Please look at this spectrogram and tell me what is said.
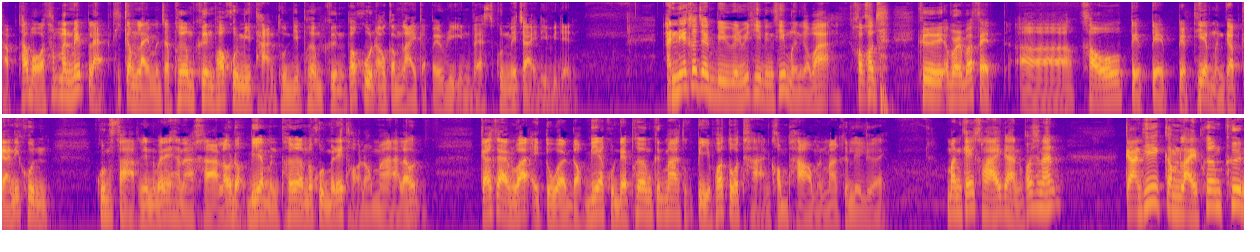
ครับ ถ้าบอกว่าถ้ามันไม่แปลกที่กำไรมันจะเพิ่มขึ้นเพราะคุณมีฐานทุนที่เพิ่มขึ้น เพราะคุณเอากำไรกลับไป reinvest คุณไม่จ่ายดีเวเดนอันนี้ก็จะเป็นวิธีหนึ่งที่เหมือนกับว่าเขาเขาคือวอร์เรนบัฟเฟตเขาเปรียบเปรียบเปรียบเทียบเหมือนกับการที่คุณคุณฝากเงินไว้ในธนาคารแล้วดอกเบี้ยมันเพิ่มแล้วคุณไม่ได้ถอนออกมา แล้วก็กลายเป็นว่าไอ้ตัวดอกเบี้ยคุณได้เพิ่มขึ้นมากทุกปี เพราะตัวฐาน compound มันมากขึ้นเรื่อยๆ มันคล้ายๆ กัน เพราะฉะนั้นการที่กำไรเพิ่มขึ้น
